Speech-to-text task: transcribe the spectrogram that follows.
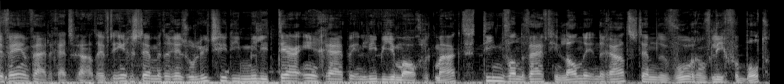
De VN-veiligheidsraad heeft ingestemd met een resolutie... die militair ingrijpen in Libië mogelijk maakt. Tien van de vijftien landen in de raad stemden voor een vliegverbod.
